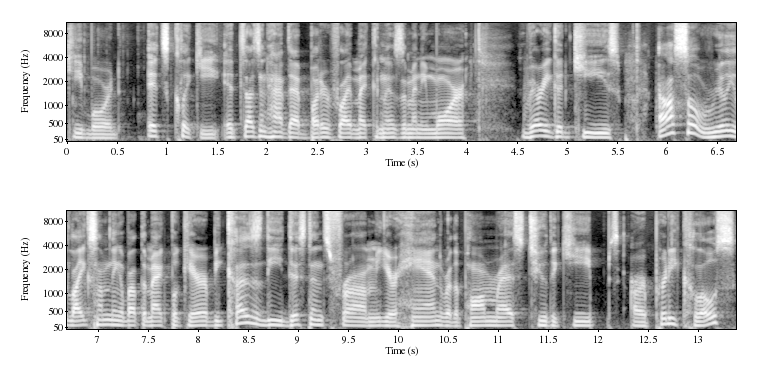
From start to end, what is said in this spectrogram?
keyboard. It's clicky. It doesn't have that butterfly mechanism anymore very good keys. I also really like something about the MacBook Air because the distance from your hand where the palm rests to the keys are pretty close.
